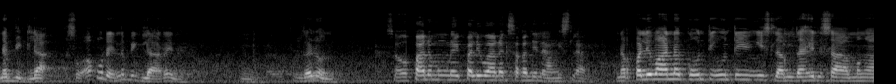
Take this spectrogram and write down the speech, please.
nabigla. So, ako rin, nabigla rin. Hmm. Ganun. So paano mong naipaliwanag sa kanila ang Islam? Napaliwanag ko unti-unti yung Islam dahil sa mga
